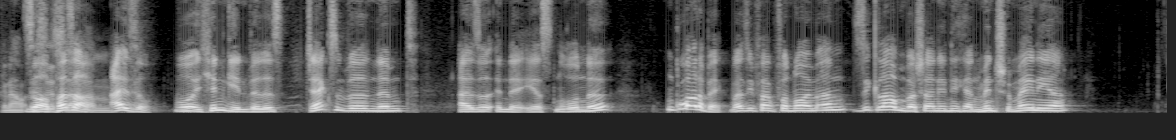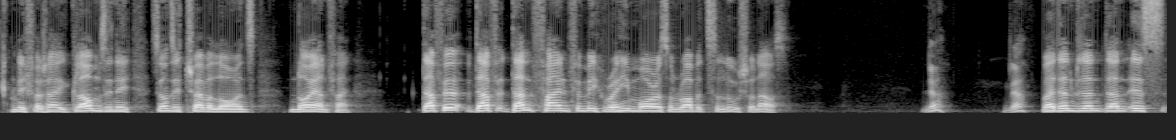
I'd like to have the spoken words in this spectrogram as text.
genau. So, ist, pass auf. ähm, Also, wo ich hingehen will, ist, Jacksonville nimmt also in der ersten Runde einen Quarterback, weil sie fangen von neuem an. Sie glauben wahrscheinlich nicht an Minshew Mania. Nicht wahrscheinlich, glauben sie nicht. Sie holen sich Trevor Lawrence, Neuanfang. Dafür, dafür, dann fallen für mich Raheem Morris und Robert Salou schon aus. Ja. Ja. Weil dann, dann, dann ist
